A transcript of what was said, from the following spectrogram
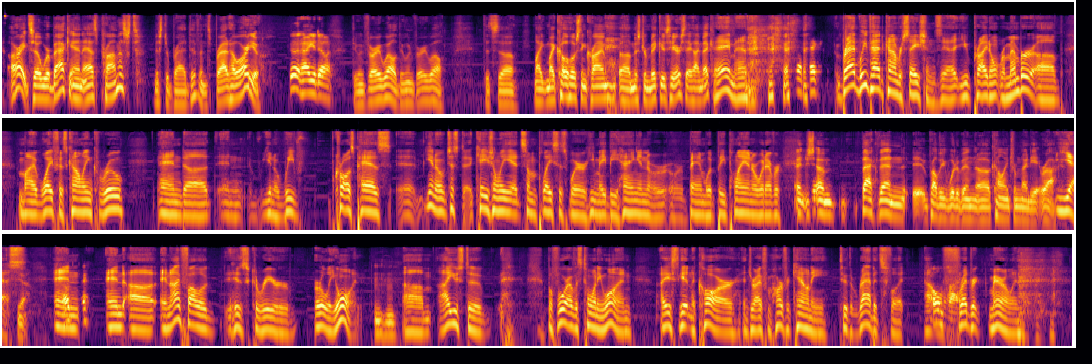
all right so we're back and as promised mr brad divens brad how are you Good. How you doing? doing very well doing very well this uh my, my co-host in crime, uh, Mr. Mick, is here. Say hi, Mick. Hey, man. Brad, we've had conversations. Uh, you probably don't remember. Uh, my wife is Colleen Carew, and uh, and you know we've crossed paths. Uh, you know, just occasionally at some places where he may be hanging or or a band would be playing or whatever. And um, back then, it probably would have been uh, Colleen from '98 Rock. Yes. Yeah. And Okay. and uh and I followed his career early on. Mm-hmm. Um, I used to before I was 21. I used to get in a car and drive from Harford County to the Rabbit's Foot out Oh, in. Frederick, Maryland.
